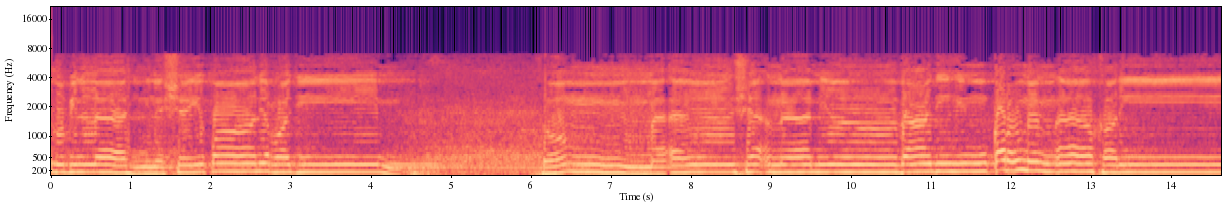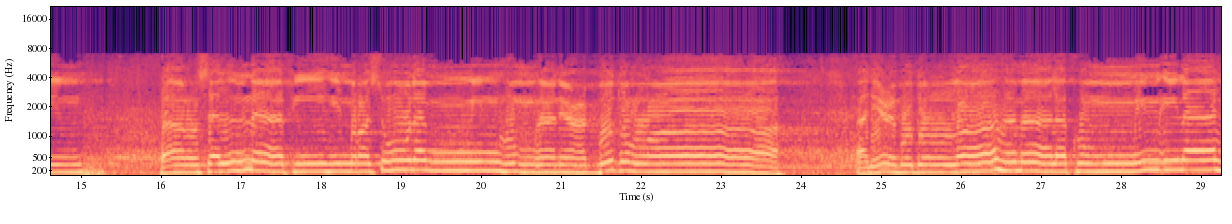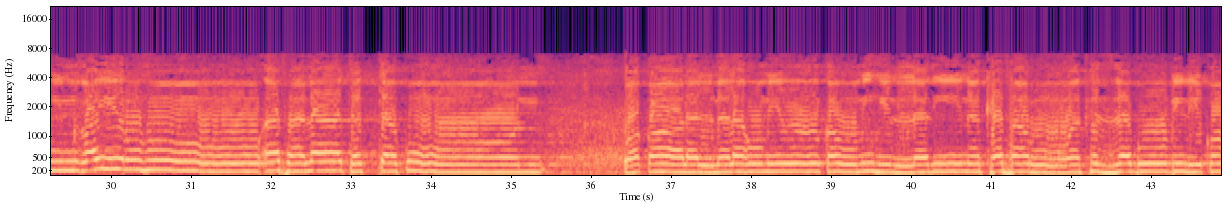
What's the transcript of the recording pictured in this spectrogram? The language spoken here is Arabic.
أعوذ بالله من الشيطان الرجيم. ثم أنشأنا من بعدهم قرنا آخرين. فأرسلنا فيهم رسولا منهم أن اعبدوا الله أن اعبدوا الله ما لكم من إله غيره أفلا تتقون. وقال الملأ من قومه الذين كفروا وكذبوا بلقاء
